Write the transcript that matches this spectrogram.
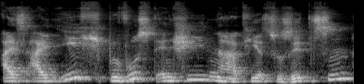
als ein Ich bewusst entschieden hat, hier zu sitzen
